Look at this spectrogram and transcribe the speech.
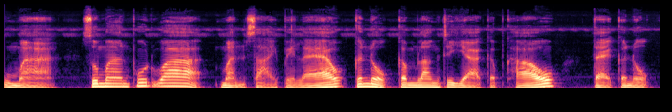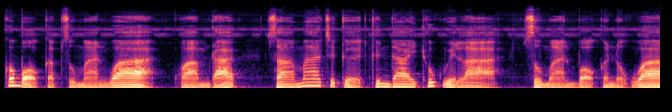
อุมา สุมานพูดว่ามันสายไปแล้วกนกกำลังจะหย่ากับเขา แต่กนกก็บอกกับสุมานว่า ความรักสามารถจะเกิดขึ้นได้ทุกเวลา สุมานบอกกนกว่า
